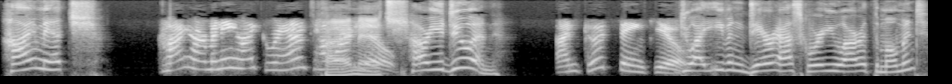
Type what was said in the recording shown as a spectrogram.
Hi, Mitch. Hi, Harmony. Hi, Grant. How Hi, are Mitch. you? How are you doing? I'm good, thank you. Do I even dare ask where you are at the moment?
